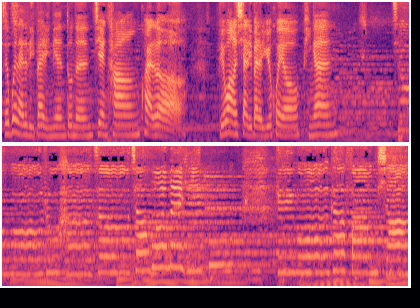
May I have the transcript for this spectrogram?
在未来的礼拜里面都能健康快乐，别忘了下礼拜的约会哦，平安。教我如何走，教我每一步，给我个方向，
